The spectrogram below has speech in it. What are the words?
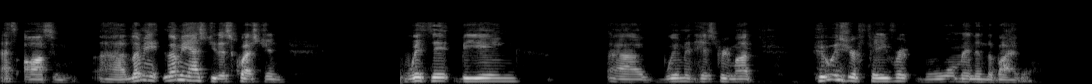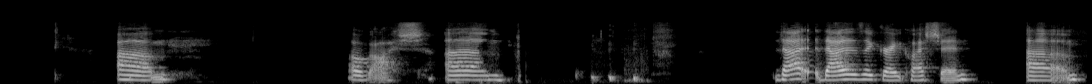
that's awesome. Uh, let me let me ask you this question. With it being uh, Women History Month, who is your favorite woman in the Bible? Um. Oh gosh. Um. that that is a great question. Um.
